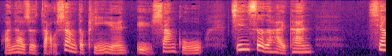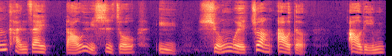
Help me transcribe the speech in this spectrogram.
环绕着岛上的平原与山谷，金色的海滩相砍在。岛屿四周与雄伟壮傲的奥林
